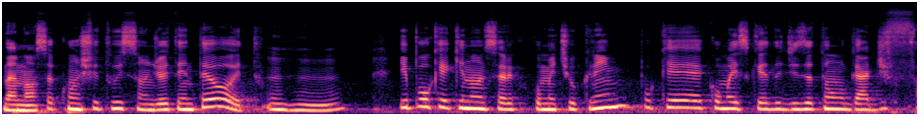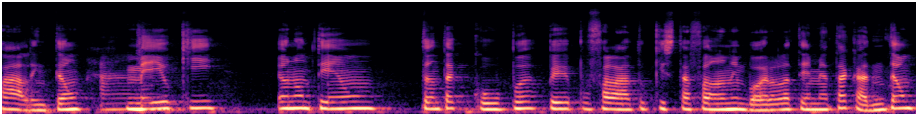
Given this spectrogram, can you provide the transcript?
da nossa Constituição de 88. Uhum. E por que, que não disseram que eu cometi o crime? Porque, como a esquerda diz, eu tenho um lugar de fala. Então, Ah. meio que eu não tenho tanta culpa por falar do que está falando, embora ela tenha me atacado. Então,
